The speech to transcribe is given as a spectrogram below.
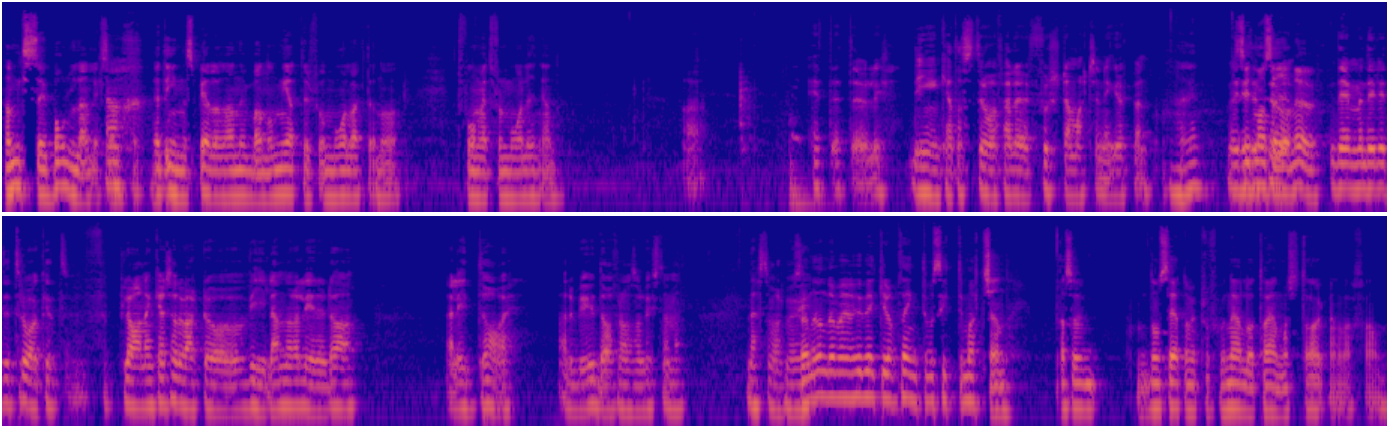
han missar ju bollen liksom. Ett inspel och han är bara någon meter från målvakten och två meter från mållinjen. 1-1 är väl, det är ingen katastrof heller, första matchen i gruppen. Nej. Men det är man säger nu. Det, men det är lite tråkigt, för planen kanske hade varit att vila några lir idag. Eller idag. Ja, det blir ju idag för de som lyssnar, men nästa match. Sen undrar man ju hur mycket de tänkte på City-matchen. Alltså, de säger att de är professionella och tar en match i taget, men vad fan.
